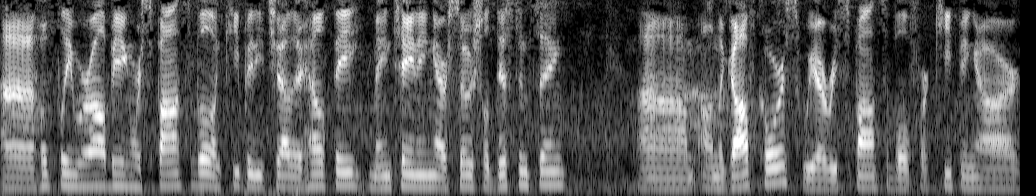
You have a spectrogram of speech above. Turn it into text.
Uh, hopefully we're all being responsible and keeping each other healthy, maintaining our social distancing. Um, on the golf course, we are responsible for keeping our,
